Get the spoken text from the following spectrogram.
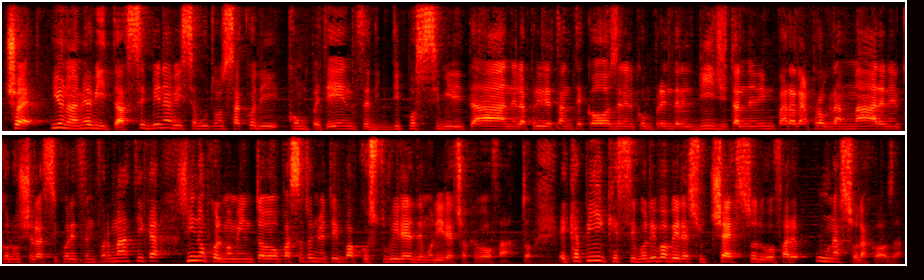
Cioè, io nella mia vita, sebbene avessi avuto un sacco di competenze, di, di possibilità nell'aprire tante cose, nel comprendere il digital, nell'imparare a programmare, nel conoscere la sicurezza informatica, fino a quel momento avevo passato il mio tempo a costruire e demolire ciò che avevo fatto. E capii che se volevo avere successo dovevo fare una sola cosa.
